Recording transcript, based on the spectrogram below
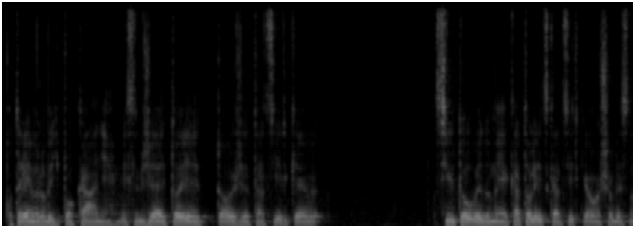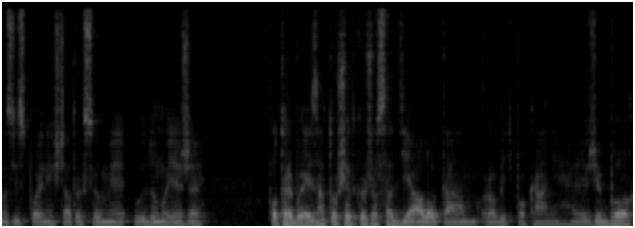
potrebujeme robiť pokáne. Myslím, že aj to je to, že tá církev si to uvedomuje, katolícka církev vo všeobecnosti v Spojených štátoch si uvedomuje, že potrebuje za to všetko, čo sa dialo tam, robiť pokáne. Hej. Že Boh,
